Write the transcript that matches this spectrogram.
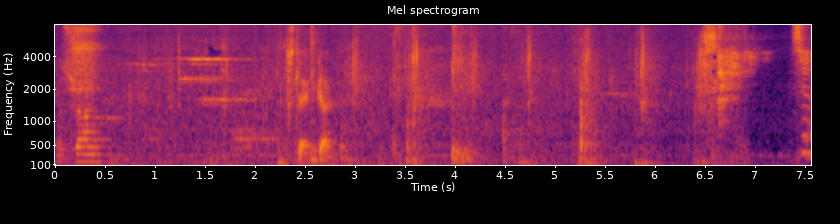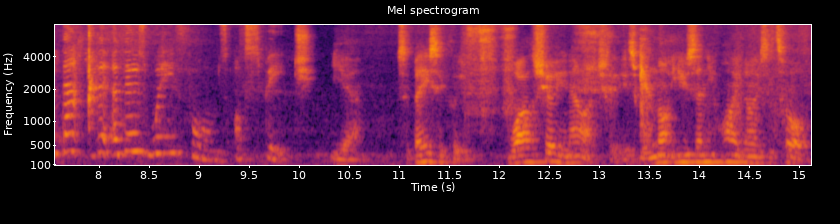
What's wrong? Just let him go. So that are those waveforms of speech? Yeah. So basically, what I'll show you now actually is we'll not use any white noise at all.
